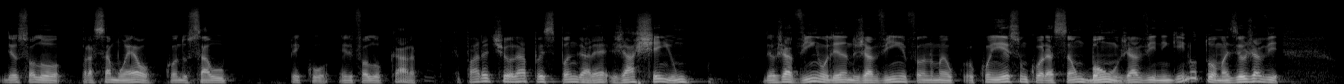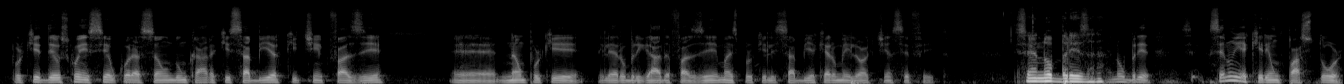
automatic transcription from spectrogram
Deus falou para Samuel quando Saul pecou. Ele falou: "Cara, para de chorar por esse pangaré, já achei um". Eu já vim olhando, já vim falando, eu conheço um coração bom, já vi. Ninguém notou, mas eu já vi. Porque Deus conhecia o coração de um cara que sabia que tinha que fazer, é, não porque ele era obrigado a fazer, mas porque ele sabia que era o melhor que tinha a ser feito. Isso é nobreza, né? É nobreza. Você não ia querer um pastor,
